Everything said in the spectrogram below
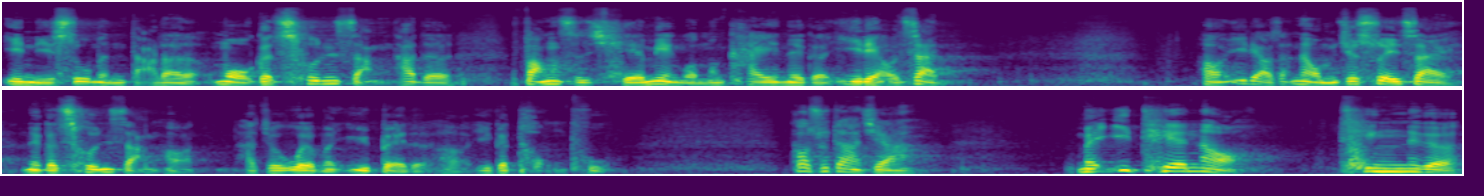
印尼苏门答腊某个村长他的房子前面，我们开那个医疗站，好医疗站，那我们就睡在那个村长哈，他就为我们预备的哈一个桶铺，告诉大家每一天哦听那个。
